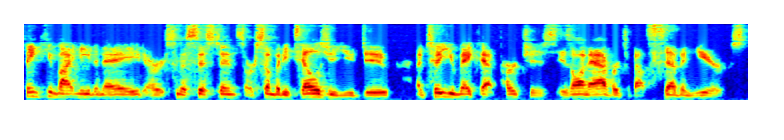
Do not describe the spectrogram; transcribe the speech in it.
think you might need an aid or some assistance or somebody tells you you do until you make that purchase is on average about seven years.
